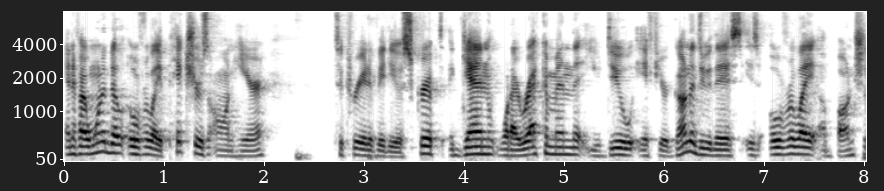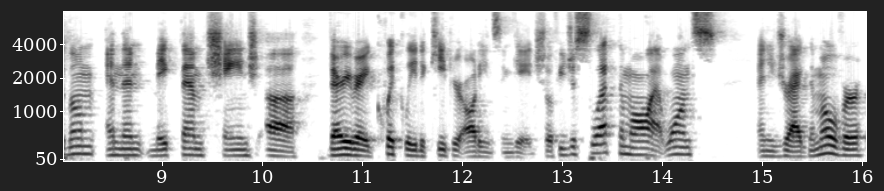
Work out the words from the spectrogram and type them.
and if I wanted to overlay pictures on here to create a video script, again, what I recommend that you do if you're gonna do this is overlay a bunch of them and then make them change uh, very, very quickly to keep your audience engaged. So if you just select them all at once and you drag them over,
